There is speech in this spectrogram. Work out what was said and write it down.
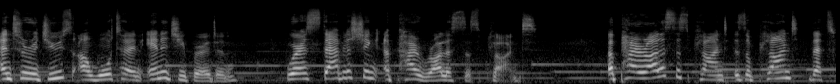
and to reduce our water and energy burden, we're establishing a pyrolysis plant. A pyrolysis plant is a plant that's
